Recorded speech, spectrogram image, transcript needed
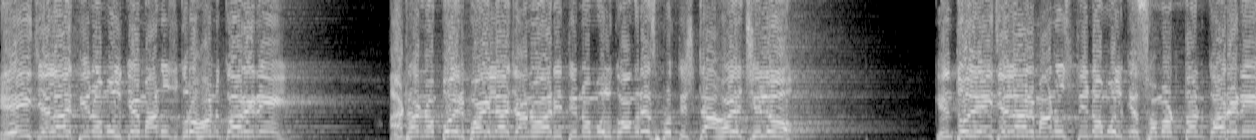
এই জেলায় তৃণমূলকে মানুষ গ্রহণ করেনি। আটানব্বই পয়লা জানুয়ারি তৃণমূল কংগ্রেস প্রতিষ্ঠা হয়েছিল। কিন্তু এই জেলার মানুষ তৃণমূলকে সমর্থন করেনি।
